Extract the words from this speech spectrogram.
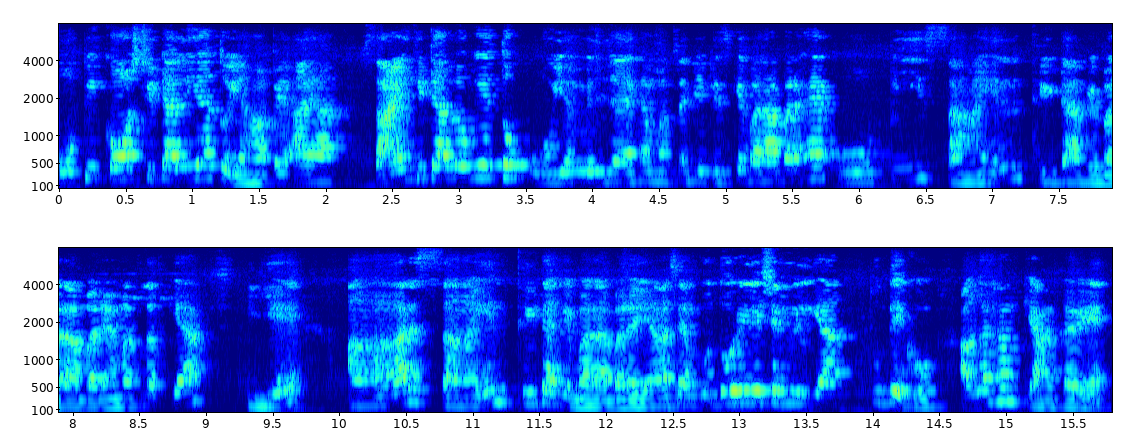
ओपी कॉस थीटा लिया तो यहाँ पे आया। साइन थीटा लोगे तो ओ एम मिल जाएगा। मतलब ये किसके बराबर है? ओपी साइन थीटा के बराबर है। मतलब क्या? ये आर साइन थीटा के बराबर है, यहाँ से हमको दो रिलेशन मिल गया। तो देखो, अगर हम क्या करें,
